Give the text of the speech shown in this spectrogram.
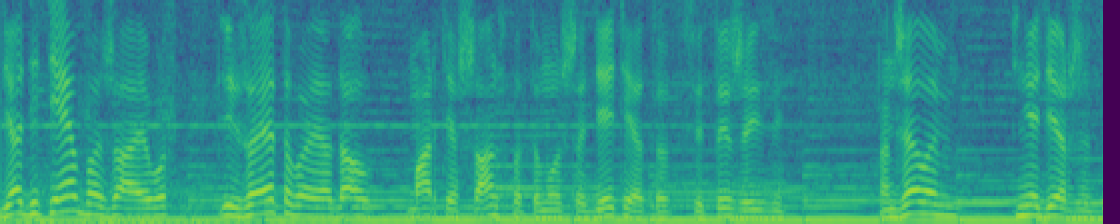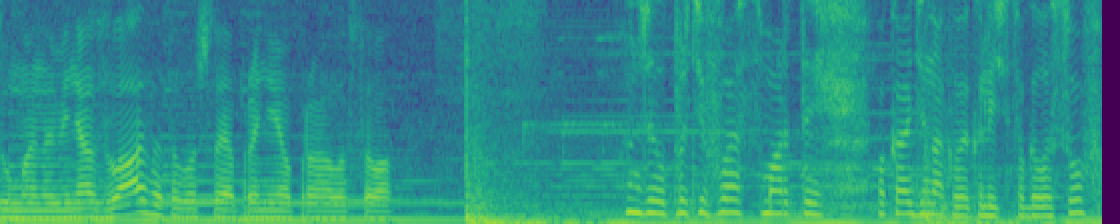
Я детей обожаю, вот из-за этого я дал Марте шанс, потому что дети — это цветы жизни. Анжела не держит, думаю, на меня зла за того, что я про нее проголосовал. Анжела, против вас с Мартой пока одинаковое количество голосов.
